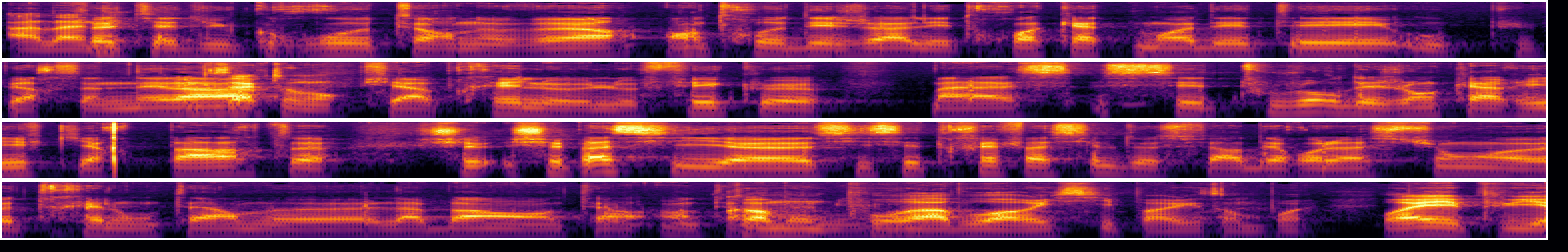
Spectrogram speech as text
à l'année. En fait, il y a du gros turnover entre déjà les 3-4 mois d'été où plus personne n'est là. Exactement. Puis après, le, fait que bah, c'est toujours des gens qui arrivent, qui repartent. Je ne sais pas si, euh, si c'est très facile de se faire des relations euh, très long terme euh, là-bas en, ter en termes Comme on pourrait avoir ici, par exemple. Ouais, ouais et puis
